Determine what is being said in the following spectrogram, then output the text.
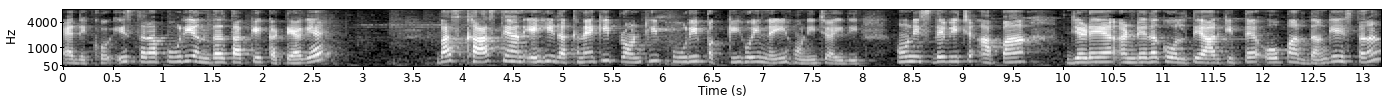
ਇਹ ਦੇਖੋ, ਇਸ ਤਰ੍ਹਾਂ ਪੂਰੀ ਅੰਦਰ ਤੱਕ ਇਹ ਕੱਟਿਆ ਗਿਆ ਬਸ ਖਾਸ ਧਿਆਨ ਇਹੀ ਰੱਖਣਾ ਹੈ ਕਿ ਪਰੌਂਠੀ ਪੂਰੀ ਪੱਕੀ ਹੋਈ ਨਹੀਂ ਹੋਣੀ ਚਾਹੀਦੀ। ਹੁਣ ਇਸ ਦੇ ਵਿੱਚ ਆਪਾਂ ਜਿਹੜੇ ਅੰਡੇ ਦਾ ਘੋਲ ਤਿਆਰ ਕੀਤਾ ਉਹ ਭਰ ਦਾਂਗੇ ਇਸ ਤਰ੍ਹਾਂ।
